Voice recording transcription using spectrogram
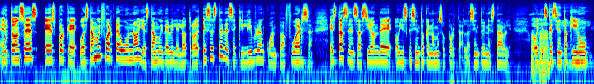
Entonces es porque o está muy fuerte uno y está muy débil el otro. Es este desequilibrio en cuanto a fuerza. Esta sensación de, oye, es que siento que no me soporta, la siento inestable. Oye, es que siento aquí un,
